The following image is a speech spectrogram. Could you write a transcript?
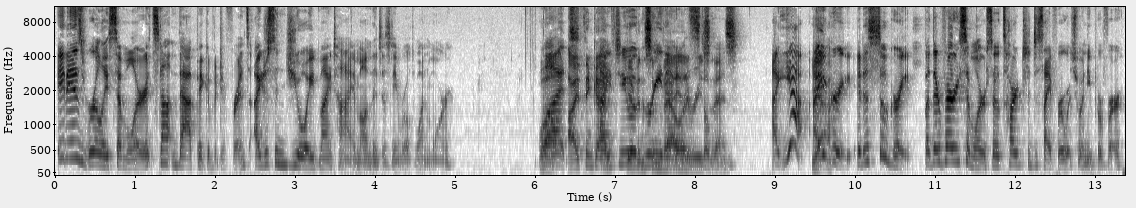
It is really similar. It's not that big of a difference. I just enjoyed my time on the Disney World one more. Well, but I think I've I do given agree some that valid it is still good. Uh, yeah, I agree. It is still great, but they're very similar, so it's hard to decipher which one you prefer.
